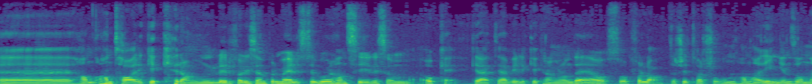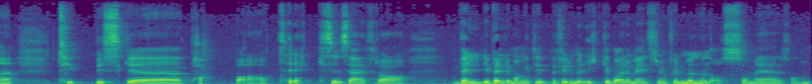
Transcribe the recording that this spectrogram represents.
han, han tar ikke krangler, for eksempel, med eldstebror. Han sier liksom Ok, greit, jeg vil ikke krangle om det, og så forlater situasjonen. Han har ingen sånne typiske pappatrekk, syns jeg, fra veldig veldig mange typer filmer. Ikke bare mainstream-filmer, men også mer sånn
